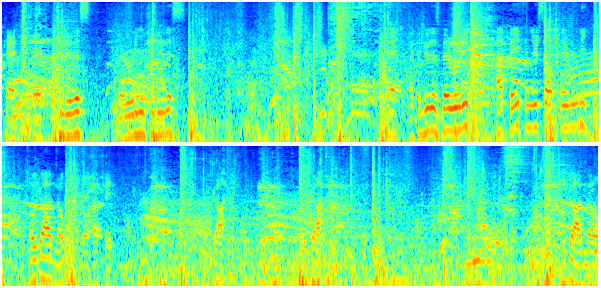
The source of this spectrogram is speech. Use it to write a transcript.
Okay, okay, I can do this. Behrudy, you can do this. Okay, I can do this, Behrudy. Have faith in yourself, Behrudy. Oh god, nope, don't have faith. Oh god. Oh god. Oh god, no.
